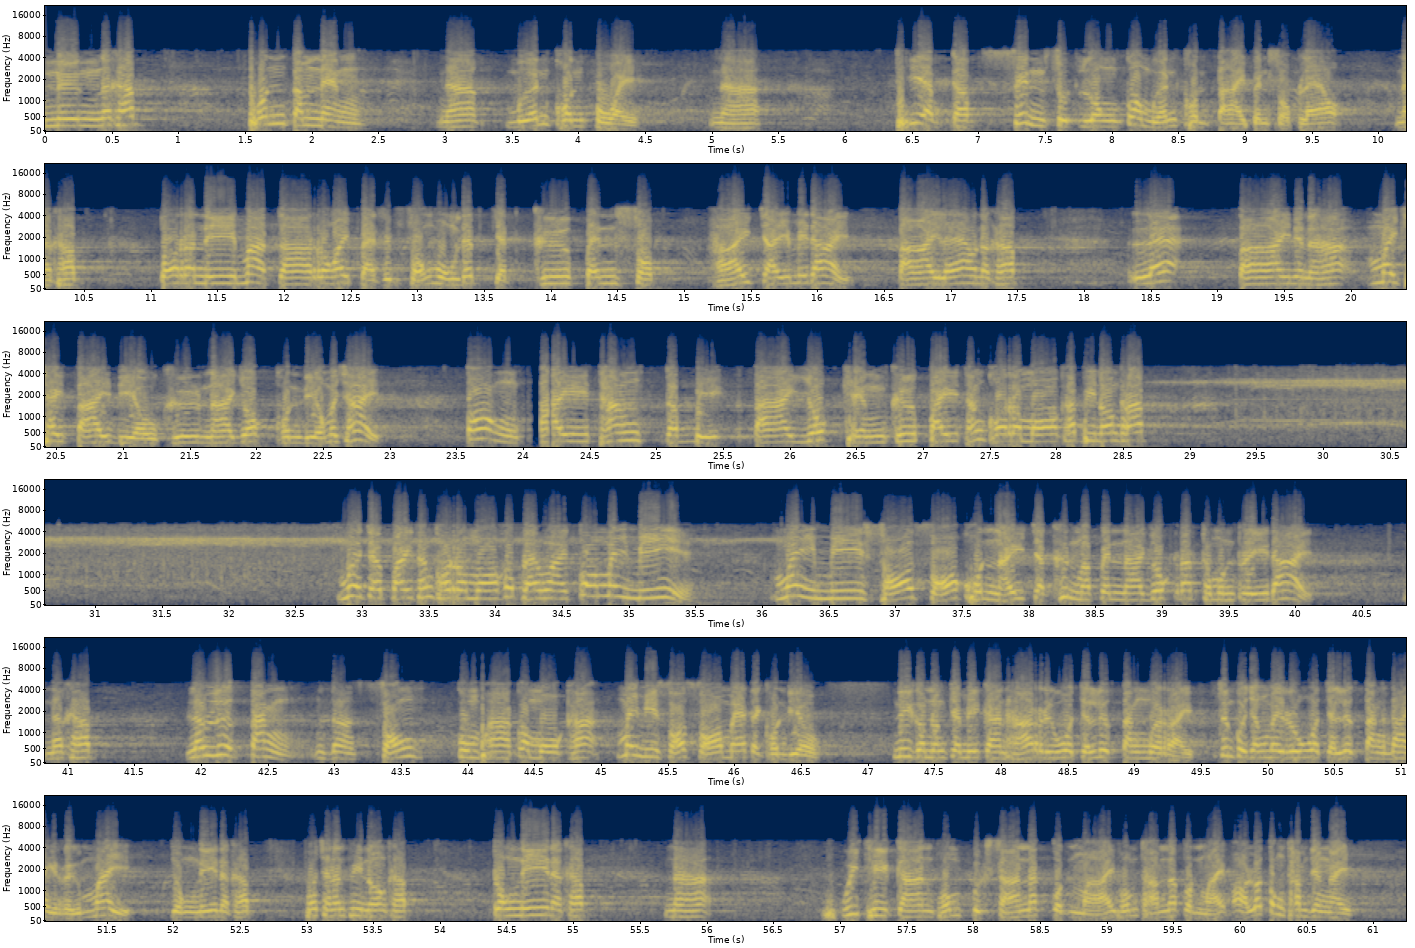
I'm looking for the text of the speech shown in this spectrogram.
หนึ่งนะครับพ้นตำแหน่งนะเหมือนคนป่วยนะ เทียบกับสิ้นสุดลงก็เหมือนคนตายเป็นศพแล้วนะครับ กรณีมาตรา 182 วงเล็บ 7 คือเป็นศพหายใจไม่ได้ ตายแล้วนะครับ และตายเนี่ยนะฮะไม่ใช่ตายเดี่ยว คือนายกคนเดียวไม่ใช่ ต้องไปทั้งกระบิตายยกเข่งคือไปทั้งคอรมอครับพี่น้องครับ เมื่อจะไปทั้งคอรมอก็แปลว่าก็ไม่มี ไม่มีสอสอคนไหนจะขึ้นมาเป็นนายกรัฐมนตรีได้นะครับ แล้วเลือกตั้งสองกุมภาก็โมฆะไม่มีสอสอแม้แต่คนเดียว นี่กำลังจะมีการหารือว่าจะเลือกตั้งเมื่อไหร่ ซึ่งก็ยังไม่รู้ว่าจะเลือกตั้งได้หรือไม่ตรงนี้นะครับ เพราะฉะนั้นพี่น้องครับ ตรงนี้นะครับนะฮะวิธีการผมปรึกษานักกฎหมาย ผมถามนักกฎหมายอ๋อแล้วต้องทำยังไง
